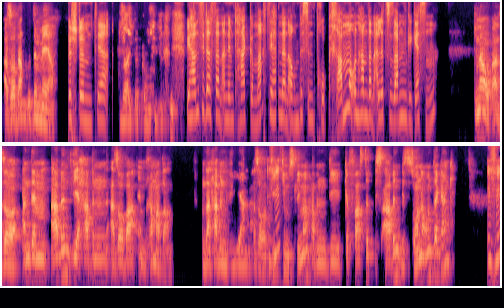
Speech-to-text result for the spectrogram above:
Also dann würden mehr. Bestimmt, ja. Leute kommen. Wie haben Sie das dann an dem Tag gemacht? Sie hatten dann auch ein bisschen Programm und haben dann alle zusammen gegessen? Genau, also an dem Abend, wir haben, also war im Ramadan. Und dann haben wir, also die, mhm. die Muslime haben die gefastet bis Abend, bis Sonnenuntergang. Mhm.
